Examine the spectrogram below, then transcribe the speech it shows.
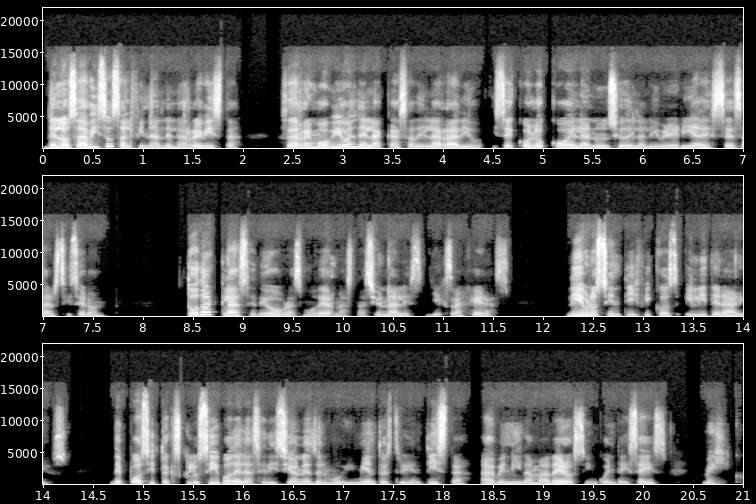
De los avisos al final de la revista, se removió el de la casa de la radio y se colocó el anuncio de la librería de César Cicerón. Toda clase de obras modernas nacionales y extranjeras, libros científicos y literarios, depósito exclusivo de las ediciones del movimiento estridentista, Avenida Madero 56, México.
